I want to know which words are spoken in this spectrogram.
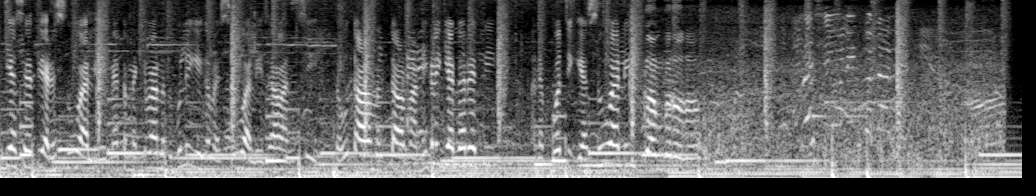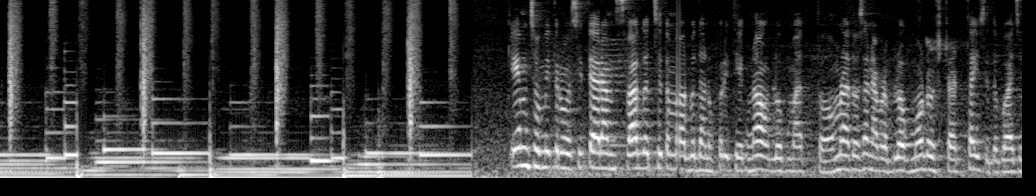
આવી ગયા છે અત્યારે સુવાલી. મેં તમને કહેવાનું તો ભૂલી ગઈ કે અમે સુવાલી જવાનું છીએ. તો ઉતાવળમાં ઉતાવળમાં નીકળી ગયા ઘરેથી અને પહોંચી ગયા સુવાલી. કામ કરો તો કેમ છો મિત્રો? સીતારામ સ્વાગત છે તમારું બધાનું ફરીથી એક નવા બ્લોગમાં તો હમણાં તો છે ને આપણે બ્લોગ મોટો સ્ટાર્ટ થાય છે. તો આજે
